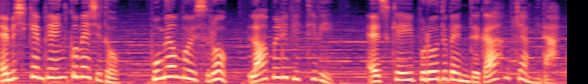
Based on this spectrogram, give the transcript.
MBC 캠페인 꿈의 지도 보면 볼수록 lovely BTV, SK 브로드밴드가 함께합니다.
